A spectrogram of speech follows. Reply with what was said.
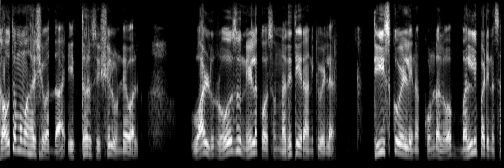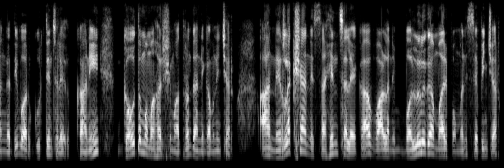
గౌతమ మహర్షి వద్ద ఇద్దరు శిష్యులు ఉండేవాళ్ళు. వాళ్ళు రోజు నీళ్ళ కోసం నది తీరానికి వెళ్ళారు తీసుకువెళ్ళిన కుండలో బల్లి పడిన సంగతి వారు గుర్తించలేదు. కానీ గౌతమ మహర్షి మాత్రం దాన్ని గమనించారు. ఆ నిర్లక్ష్యాన్ని సహించలేక వాళ్ళని బల్లులుగా మారిపోమ్మని శపించారు.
